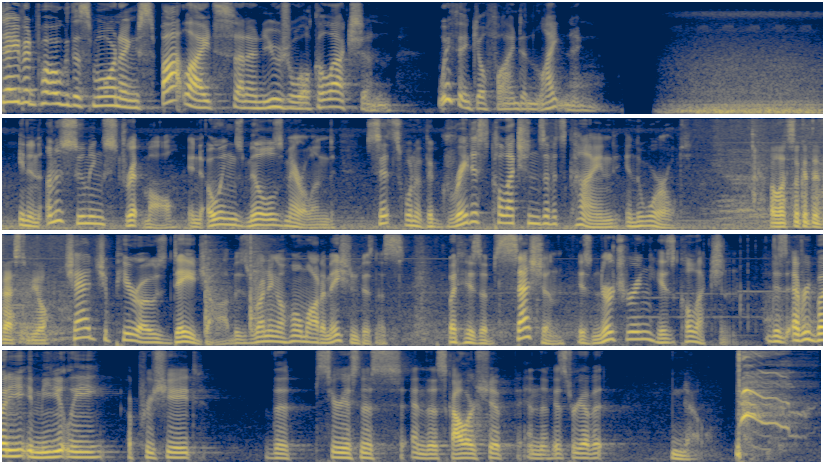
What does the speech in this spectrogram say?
David Pogue this morning spotlights an unusual collection we think you'll find enlightening. In an unassuming strip mall in Owings Mills, Maryland, sits one of the greatest collections of its kind in the world. Well, let's look at the vestibule. Chad Shapiro's day job is running a home automation business, but his obsession is nurturing his collection. Does everybody immediately appreciate the seriousness and the scholarship and the history of it? No.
